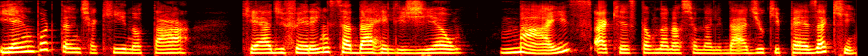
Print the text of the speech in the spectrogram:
E é importante aqui notar que é a diferença da religião Mas a questão da nacionalidade, o que pesa aqui,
